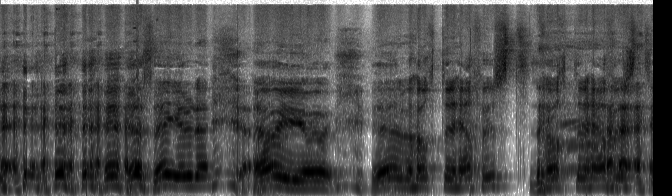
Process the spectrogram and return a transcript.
Sier du det? Oi, oi, oi. Du hørte det her først. Du hørte det her først.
